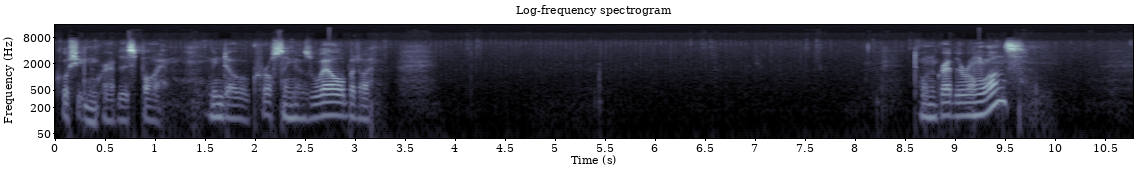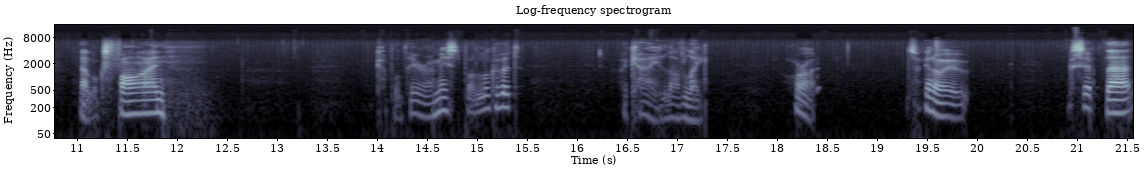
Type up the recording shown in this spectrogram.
course you can grab this by window or crossing as well, but I don't want to grab the wrong ones. That looks fine. A couple there I missed by the look of it. Okay, lovely. Alright, so I'm going to accept that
